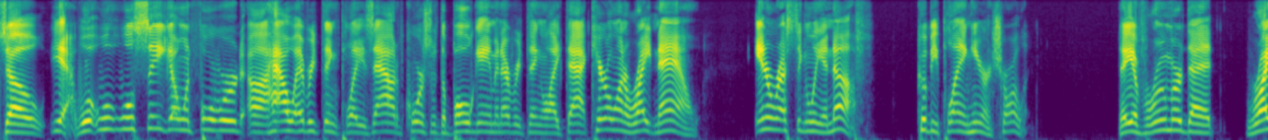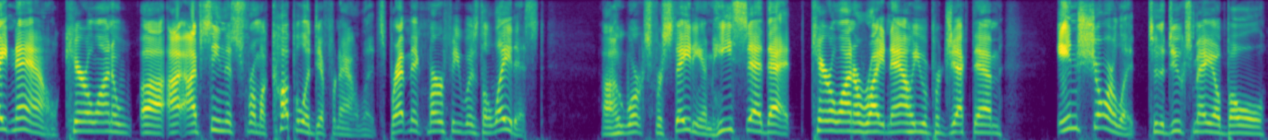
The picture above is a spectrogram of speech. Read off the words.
So yeah, we'll we'll, see going forward uh, how everything plays out. Of course, with the bowl game and everything like that, Carolina right now, interestingly enough, could be playing here in Charlotte. They have rumored that right now, Carolina. Uh, I, have seen this from a couple of different outlets. Brett McMurphy was the latest, uh, who works for Stadium. He said that Carolina right now he would project them in Charlotte to the Duke's Mayo Bowl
